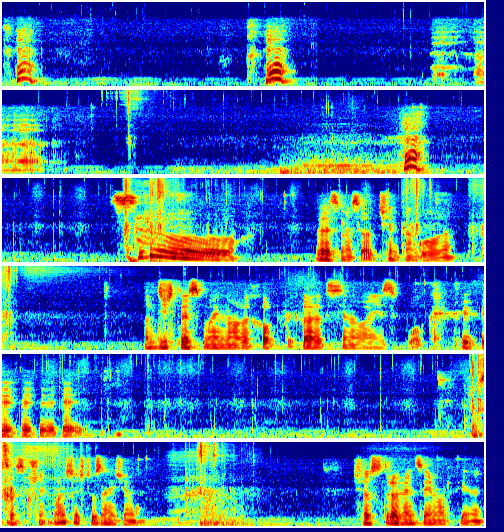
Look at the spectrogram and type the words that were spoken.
He. He. Eee. Wezmę sobie odciętą głowę. Od dziś to jest moje nowe hobby, kolekcjonowanie zwłok. Prosta skrzynia. Może coś tu znajdziemy. Siostro, więcej morfiny.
